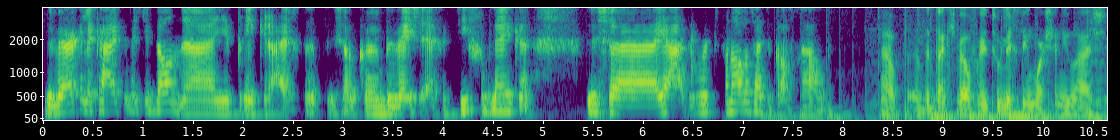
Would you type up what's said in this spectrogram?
de werkelijkheid en dat je dan eh, je prik krijgt. Dat is ook eh, bewezen effectief gebleken. Dus ja, er wordt van alles uit de kast gehaald. Nou, dankjewel voor je toelichting, Marcia Nieuwhuis.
